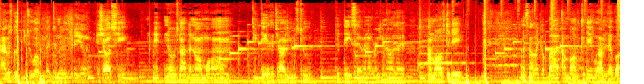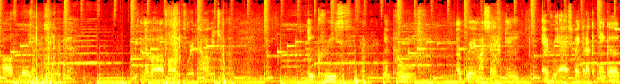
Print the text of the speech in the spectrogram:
Alright, what's good YouTube? Welcome back to another video. As y'all see, it, no, it's not the normal um days that y'all used to. The day seven I'm working all that. I'm off today. That sound like a bot. I'm off today. Well, I'm never off, bro. Never off, always working, always trying to increase, improve, upgrade myself in every aspect that I could think of.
